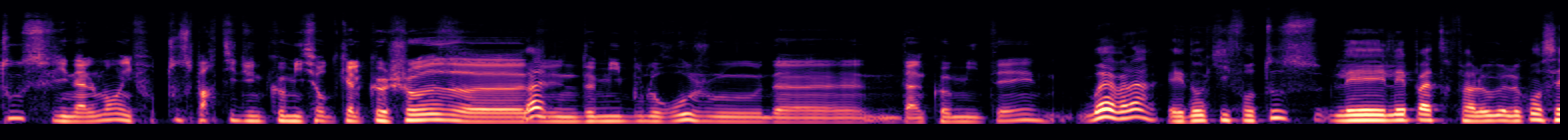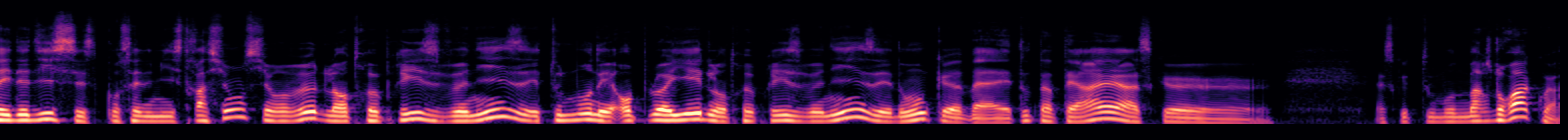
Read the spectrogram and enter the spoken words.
tous finalement, ils font tous partie d'une commission de quelque chose, euh, Ouais. d'une demi-boule rouge ou d'un comité. Ouais, voilà. Et donc, ils font tous les, les enfin, le, le conseil des 10, c'est le conseil d'administration, si on veut, de l'entreprise Venise, et tout le monde est employé de l'entreprise Venise, et donc, euh, bah, tout intérêt à ce que, à ce que tout le monde marche droit, quoi.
